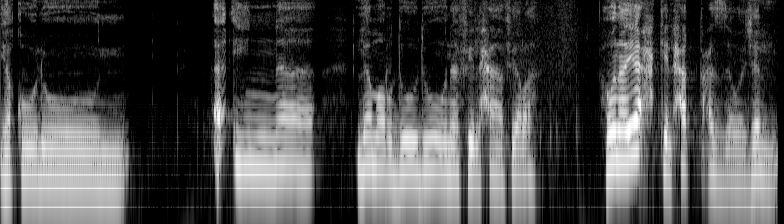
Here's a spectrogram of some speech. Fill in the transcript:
يقولون أئنا لمردودون في الحافرة. هنا يحكي الحق عز وجل.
